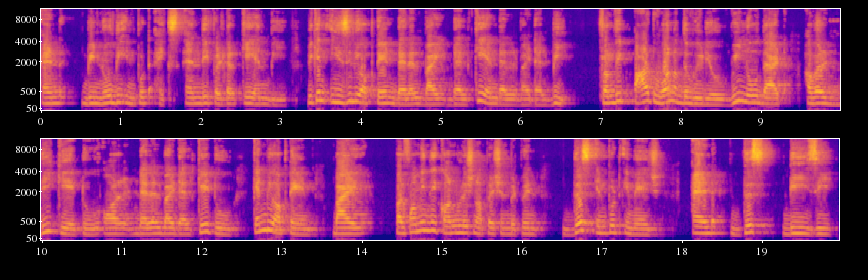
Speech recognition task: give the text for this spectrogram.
and we know the input x and the filter k and b, we can easily obtain del L by del k and del L by del b. From the part 1 of the video, we know that our dk2 or del L by del k2 can be obtained by performing the convolution operation between this input image and this dz2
